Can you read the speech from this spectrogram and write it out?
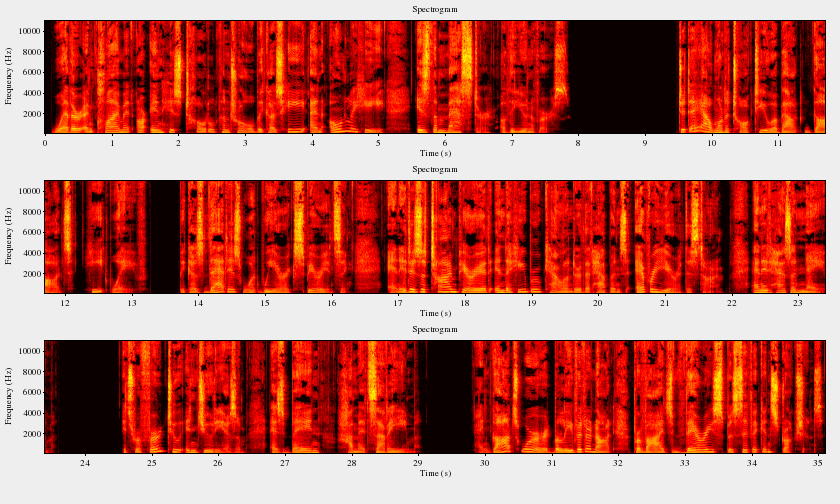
Weather and climate are in his total control because he and only he is the master of the universe. Today I want to talk to you about God's heat wave because that is what we are experiencing. And it is a time period in the Hebrew calendar that happens every year at this time, and it has a name. It's referred to in Judaism as Bein Hametzarim. And God's Word, believe it or not, provides very specific instructions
